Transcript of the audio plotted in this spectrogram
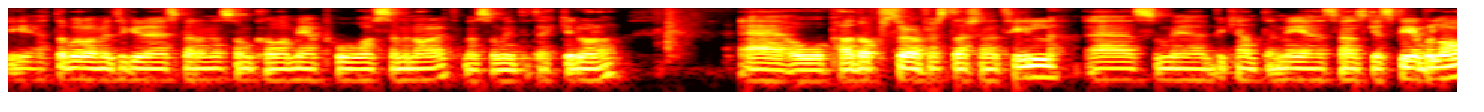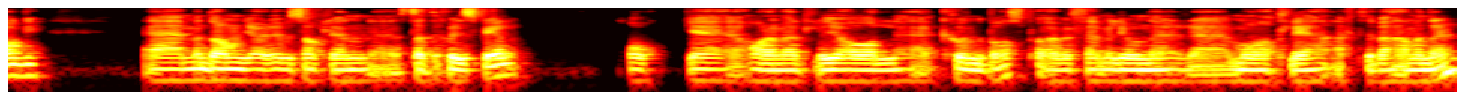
är ett av bolagen vi tycker är spännande som kommer med på seminariet men som vi inte täcker. Då, då. Eh, och Paradox tror jag de flesta känner till eh, som är bekanta med svenska spelbolag. Eh, men de gör huvudsakligen eh, strategispel och eh, har en väldigt lojal eh, kundbas på över 5 miljoner eh, månatliga aktiva användare.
